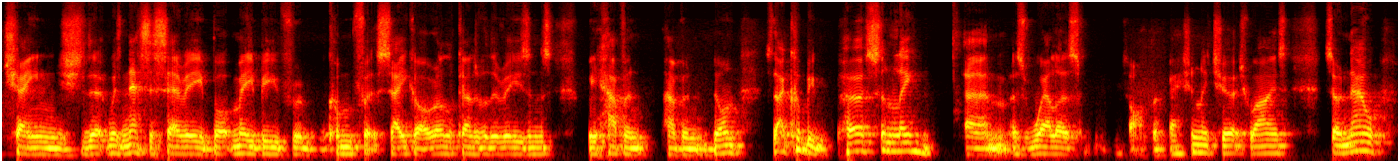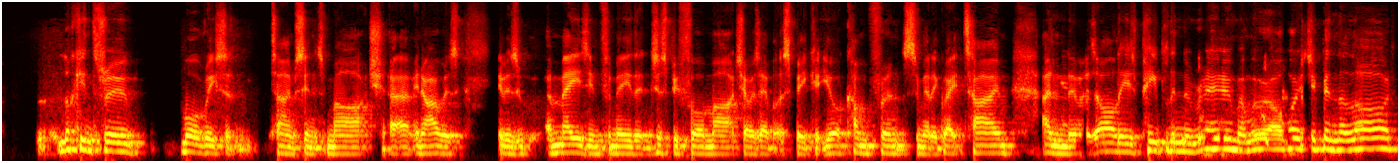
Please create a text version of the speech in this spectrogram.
change that was necessary, but maybe for comfort's sake or other kinds of other reasons we haven't haven't done. So that could be personally um, as well as sort of professionally, church wise. So now, looking through more recent time since March, uh, you know, I was it was amazing for me that just before March I was able to speak at your conference and we had a great time. And there was all these people in the room and we were all worshiping the Lord.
